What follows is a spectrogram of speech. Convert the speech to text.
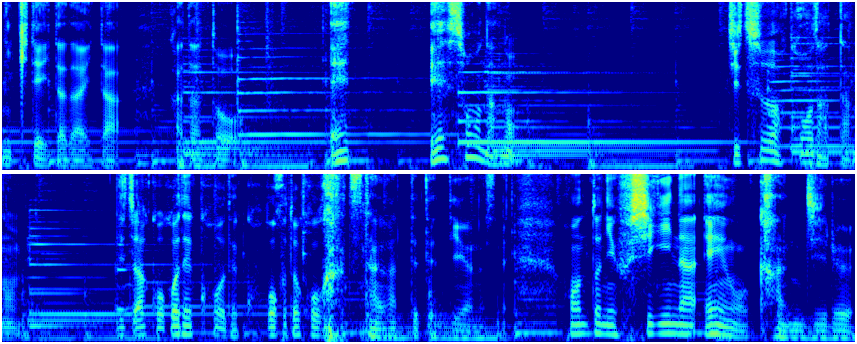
に来ていただいた方とええそうなの？実はこうだったの？実はここでこうでこことここがつながっててっていうようなですね本当に不思議な縁を感じる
